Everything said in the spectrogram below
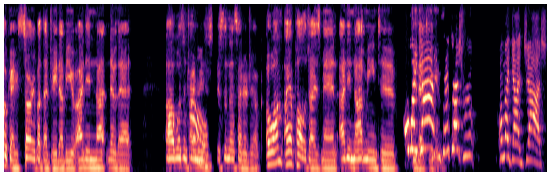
okay. Sorry about that, JW. I did not know that. I wasn't trying Oh. to. Just, just an insider joke. Oh, I'm. I apologize, man. I did not mean to. Oh my do that to god, is that Josh Root? Oh my god, Josh,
